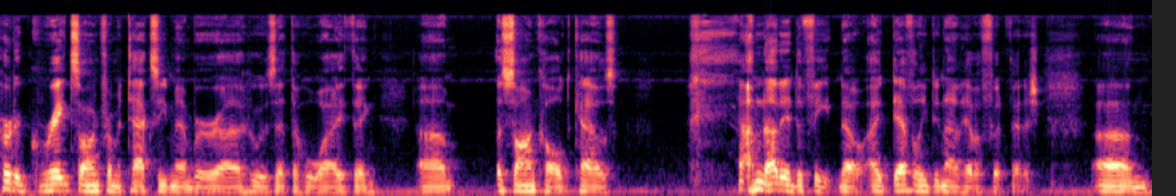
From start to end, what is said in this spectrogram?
heard a great song from a taxi member uh, who was at the Hawaii thing. Um, a song called Cows. I'm not into feet. No, I definitely do not have a foot fetish. Um,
